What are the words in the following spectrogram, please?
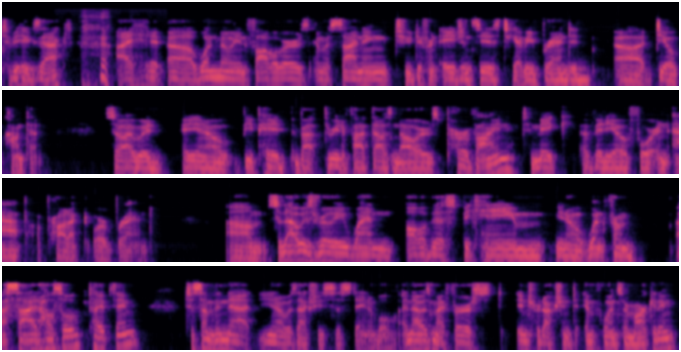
to be exact, I hit uh, 1 million followers and was signing to different agencies to get me branded uh, deal content. So I would, you know, be paid about three to five thousand dollars per Vine to make a video for an app, a product, or a brand. Um, so that was really when all of this became, you know, went from a side hustle type thing to something that you know was actually sustainable. And that was my first introduction to influencer marketing,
